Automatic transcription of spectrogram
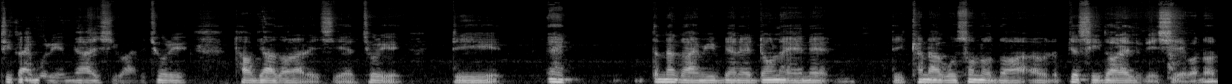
ထိခိုက်မှုတွေအများကြီးရှိပါတယ်တချို့တွေထောင်ကျသွားတာတွေရှိတယ်တချို့တွေဒီအဲတနက်ကင်ပြီးပြန်လဲတွန်းလှန်ရတဲ့ဒီခန္ဓာကိုယ်ဆွန့်လွတ်သွားပျက်စီးသွားတဲ့လူတွေရှိတယ်ပေါ့နော်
